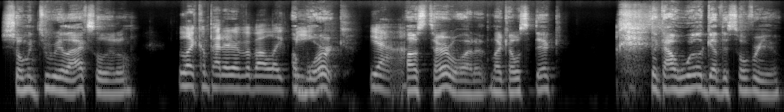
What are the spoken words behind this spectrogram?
showed me to relax a little. like competitive about like Of being, work. Yeah. I was terrible at it. Like I was a dick. Like I will get this over you.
